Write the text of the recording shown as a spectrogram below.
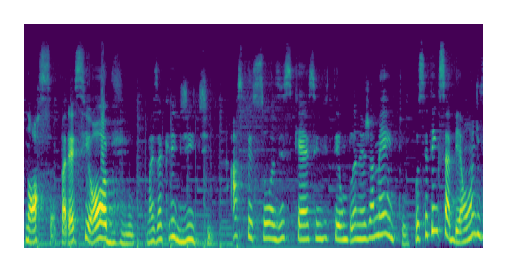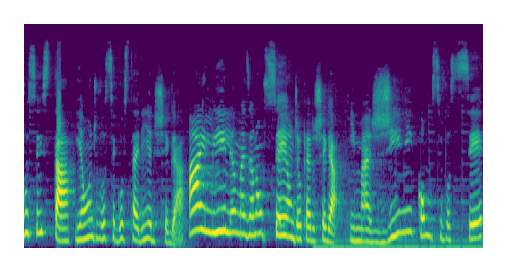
Nossa, parece óbvio, mas acredite, as pessoas esquecem de ter um planejamento. Você tem que saber aonde você está e aonde você gostaria de chegar. Ai, Lilian, mas eu não sei onde eu quero chegar. Imagine como se você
